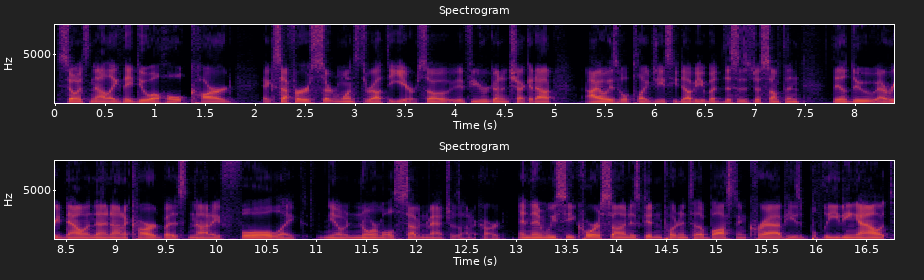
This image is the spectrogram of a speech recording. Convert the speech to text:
So it's not like they do a whole card, except for certain ones throughout the year. So if you're going to check it out, I always will plug GCW, but this is just something they'll do every now and then on a card, but it's not a full, like, you know, normal seven matches on a card. And then we see Cobra Sun is getting put into the Boston Crab. He's bleeding out.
